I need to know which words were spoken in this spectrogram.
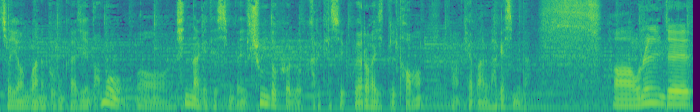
저희 연구하는 부분까지 너무 어, 신나게 됐습니다. 춤도 그걸로 가르칠 수 있고 여러 가지들 더 어, 개발하겠습니다. 어, 오늘 이제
